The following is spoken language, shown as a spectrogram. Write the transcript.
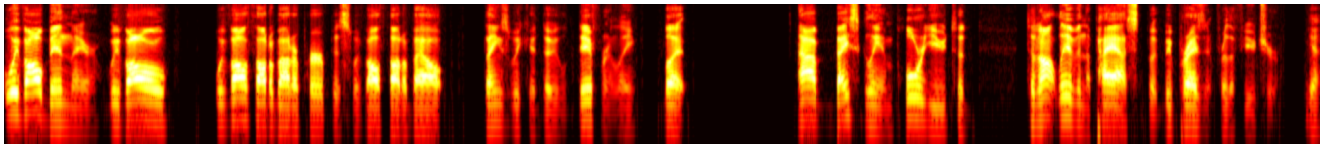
We've all been there. We've all we've all thought about our purpose. We've all thought about things we could do differently. But I basically implore you to to not live in the past, but be present for the future. Yeah.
